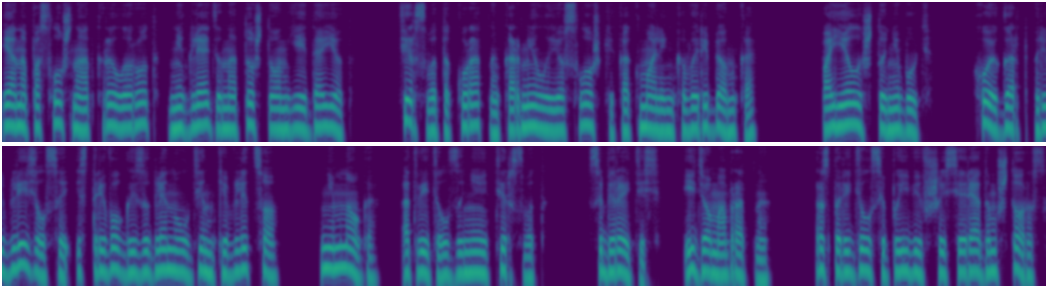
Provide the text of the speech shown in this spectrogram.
и она послушно открыла рот, не глядя на то, что он ей дает. Тирсвот аккуратно кормил ее с ложки, как маленького ребенка. Поела что-нибудь?» Хойгард приблизился и с тревогой заглянул Динке в лицо. «Немного», — ответил за нее Тирсвот. «Собирайтесь, идем обратно», — распорядился появившийся рядом Шторос.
